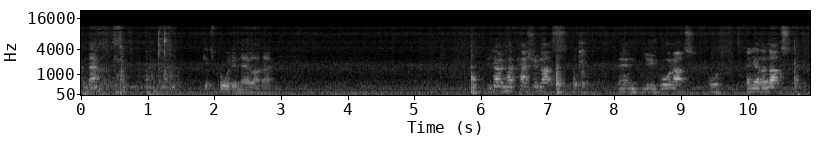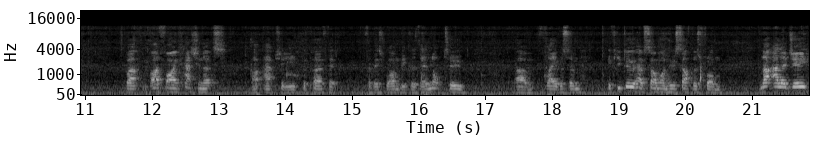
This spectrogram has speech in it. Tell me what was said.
And that gets poured in there like that. If you don't have cashew nuts, then use walnuts or any other nuts. But I find cashew nuts are absolutely the perfect for this one because they're not too um, flavoursome. If you do have someone who suffers from nut allergy,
